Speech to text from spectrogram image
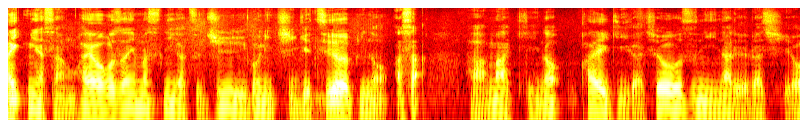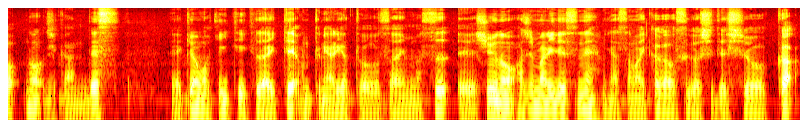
はい、皆さんおはようございます。2月15日月曜日の朝、あマーキーの会議が上手になるラジオの時間です。えー今日も聞いていただいて本当にありがとうございます。えー週の始まりですね。皆様いかがお過ごしでしょうか。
